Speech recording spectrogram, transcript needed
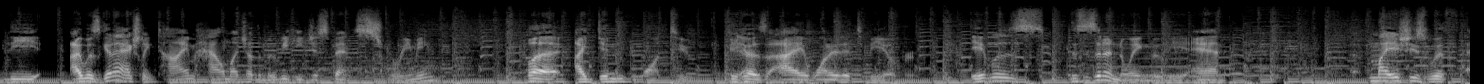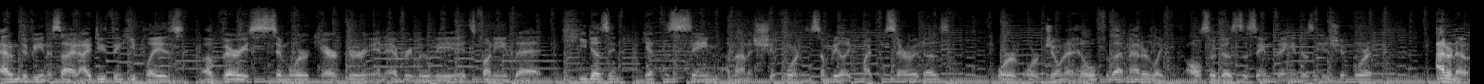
The I was gonna actually time how much of the movie he just spent screaming, but I didn't want to because I wanted it to be over. It was this is an annoying movie, and my issues with Adam Devine aside, I do think he plays a very similar character in every movie. It's funny that he doesn't get the same amount of shit for it that somebody like Michael Cera does, or or Jonah Hill for that matter. Like also does the same thing and doesn't get shit for it. I don't know.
